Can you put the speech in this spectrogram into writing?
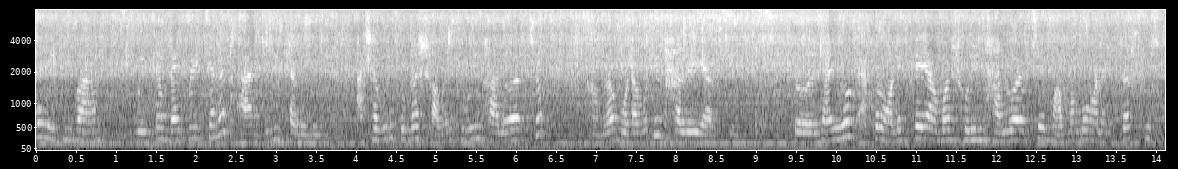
Hello everyone welcome back my channel আর যদি ফ্যামিলি আশা করি তোমরা সবাই খুবই ভালো আছো, আমরাও মোটামুটি ভালোই আছি। তো যাই হোক, এখন অনেকটাই আমার শরীর ভালো আছে মামাও অনেকটা সুস্থ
